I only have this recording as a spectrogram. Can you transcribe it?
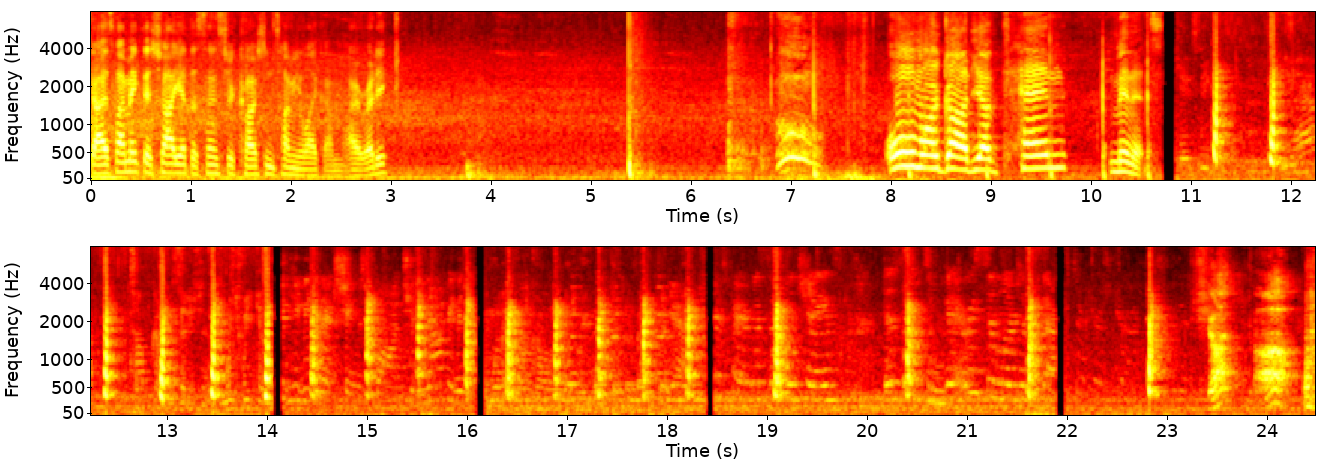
Guys, if I make this shot, you have to censor your crush and tell me you like them. All right, ready? oh my god, you have 10 minutes. Shut up.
